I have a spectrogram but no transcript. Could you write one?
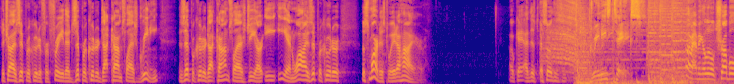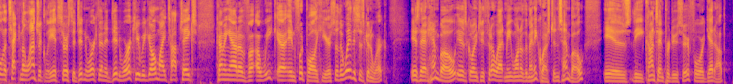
to try ZipRecruiter for free. That's ziprecruiter.com slash greeny. ZipRecruiter.com slash G R E E N Y. ZipRecruiter, the smartest way to hire. Okay, I just, so this is. Greeny's Takes. I'm having a little trouble technologically. At first, it didn't work, then it did work. Here we go. My top takes coming out of uh, a week uh, in football here. So, the way this is going to work is that Hembo is going to throw at me one of the many questions. Hembo is the content producer for Get Up,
